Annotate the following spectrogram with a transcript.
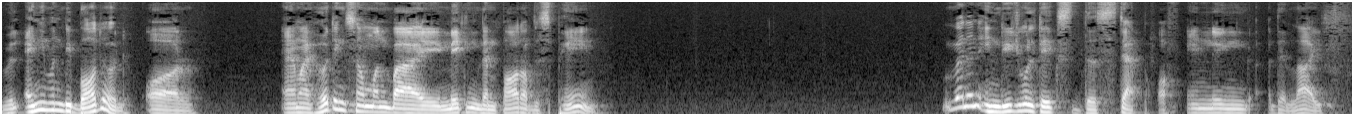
Will anyone be bothered? Or am I hurting someone by making them part of this pain? When an individual takes the step of ending their life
